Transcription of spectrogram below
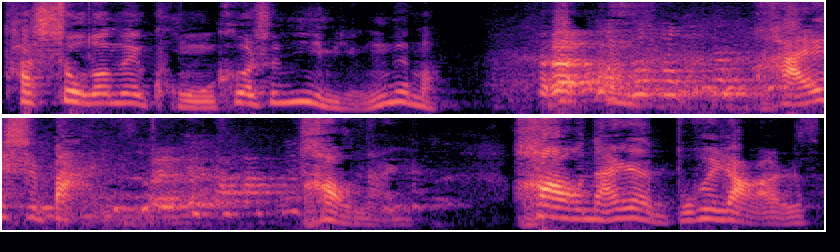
他受到那恐吓是匿名的嘛。还是爸爷，好男人，好男人不会让儿子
